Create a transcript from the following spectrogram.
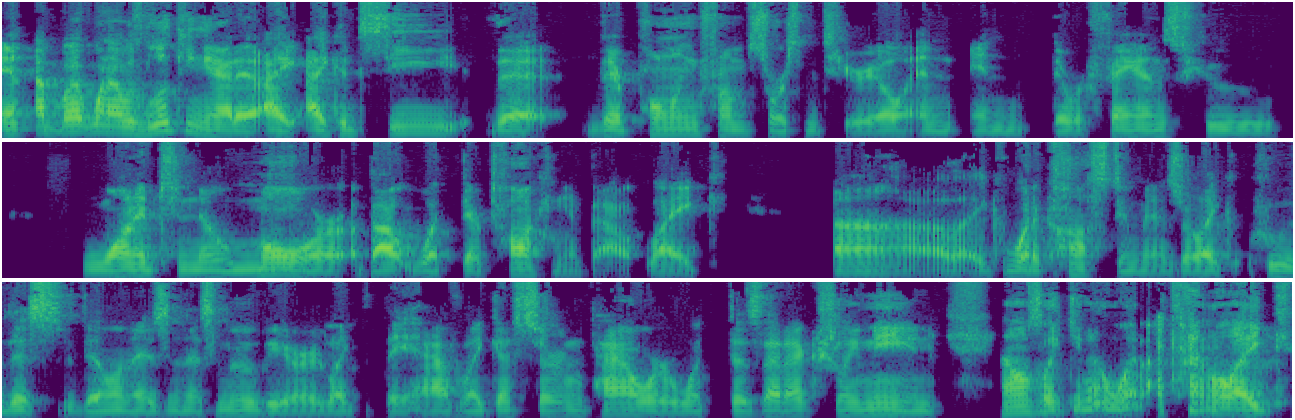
and uh, but when I was looking at it, I, I could see that they're pulling from source material, and and there were fans who wanted to know more about what they're talking about, like uh like what a costume is or like who this villain is in this movie or like they have like a certain power what does that actually mean? And i was like you know what? I kind of like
